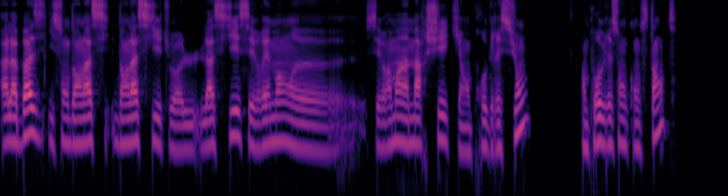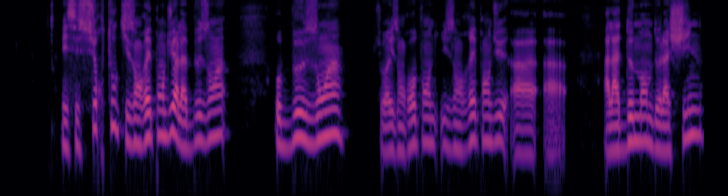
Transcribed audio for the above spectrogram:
à la base, ils sont dans l'aci dans l'acier, tu vois? L'acier, c'est vraiment, c'est vraiment un marché qui est en progression, en progression constante mais c'est surtout qu'ils ont répondu à la besoin aux besoins, tu vois? Ils ont repondu ils ont répondu à à la demande de la Chine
